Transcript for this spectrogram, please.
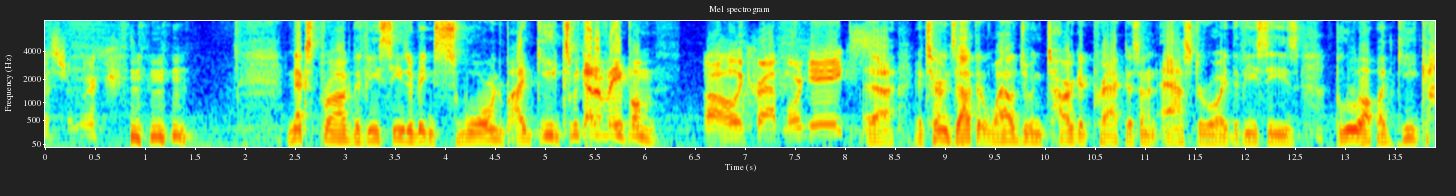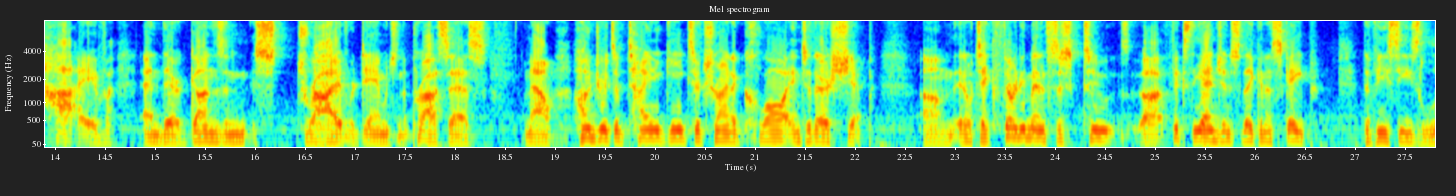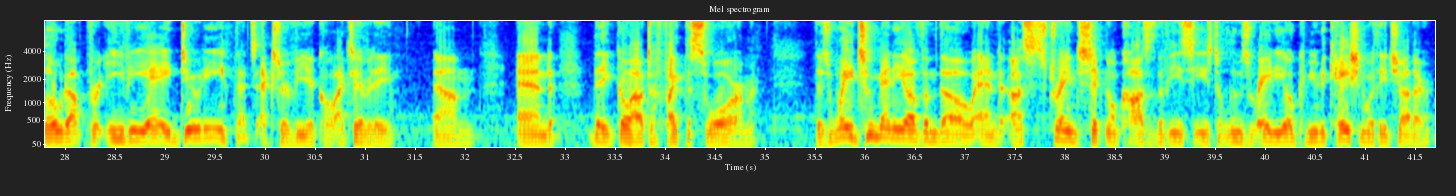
Next prog, the VCs are being swarmed by geeks. We gotta vape them. Oh, holy crap! More geeks. Yeah, it turns out that while doing target practice on an asteroid, the VCs blew up a geek hive, and their guns and drive were damaged in the process. Now, hundreds of tiny geeks are trying to claw into their ship. Um, it'll take 30 minutes to, to uh, fix the engine so they can escape. The VCs load up for EVA duty, that's extra vehicle activity, um, and they go out to fight the swarm. There's way too many of them, though, and a strange signal causes the VCs to lose radio communication with each other.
